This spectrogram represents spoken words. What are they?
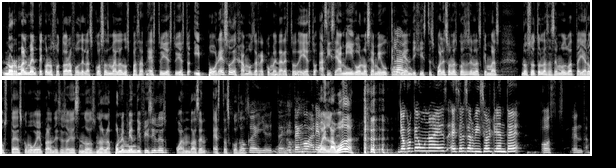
normalmente con los fotógrafos de las cosas malas nos pasan esto y esto y esto y por eso dejamos de recomendar esto y esto, así sea amigo, no sea amigo, como Claro. bien dijiste, ¿cuáles son las cosas en las que más nosotros las hacemos batallar a ustedes como buen plan? Dices, oye, si nos, nos la ponen bien difíciles cuando hacen estas cosas. Ok, yo te- y tengo varias. O en la boda. Yo creo que una es, es el servicio al cliente Post venta.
